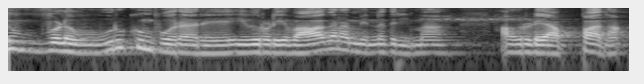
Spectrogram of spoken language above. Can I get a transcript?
இவ்வளவு ஊருக்கும் போகிறாரு இவருடைய வாகனம் என்ன தெரியுமா? அவருடைய அப்பா தான்.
